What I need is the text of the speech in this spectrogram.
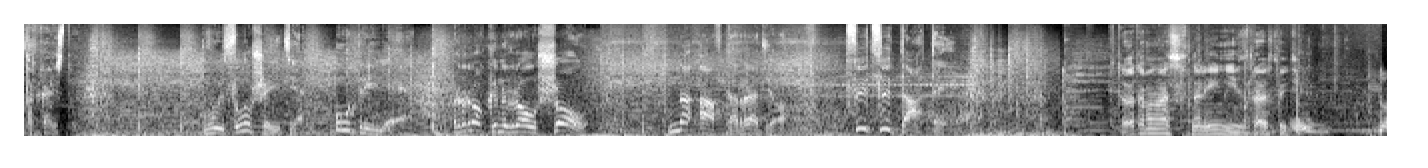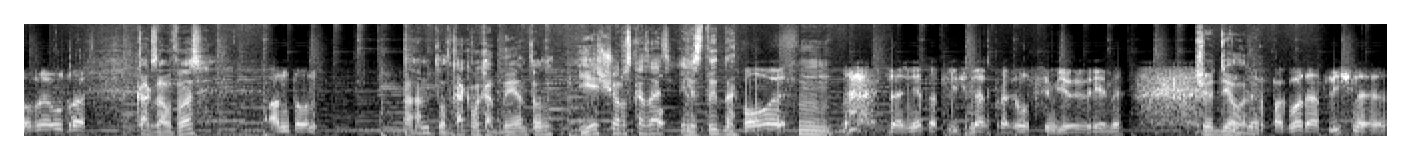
Такая история. Вы слушаете «Утреннее рок-н-ролл-шоу» на Авторадио. Цитаты. Кто там у нас на линии? Здравствуйте. Доброе утро, Как зовут вас? Антон. Антон. Как выходные, Антон? Есть что рассказать? Или стыдно? Ой, да нет, отлично, провел с семьей время. Что делали? Супер, Погода отличная.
